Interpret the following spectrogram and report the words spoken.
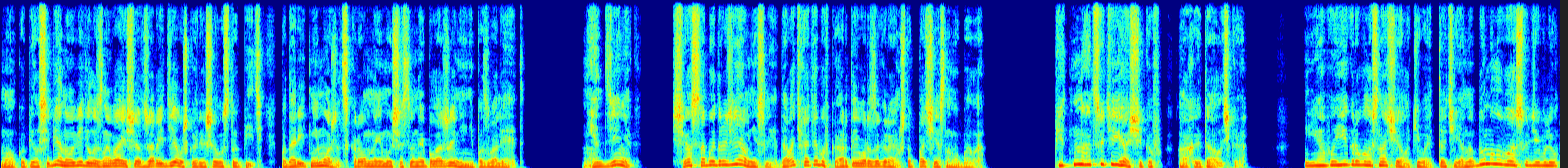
Мол, купил себе, но увидел изнывающую от жары девушку и решил уступить. Подарить не может, скромное имущественное положение не позволяет. «Нет денег? Все с собой друзья унесли. Давайте хотя бы в карты его разыграем, чтобы по-честному было». «Пятнадцать ящиков!» — ахает Аллочка. «Я выигрывала сначала», — кивает Татьяна. «Думала, вас удивлю.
